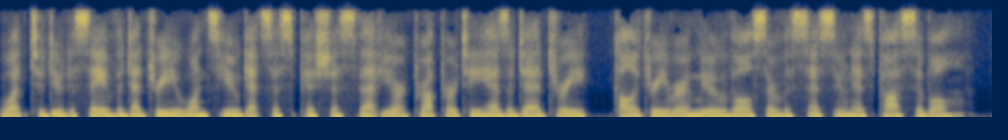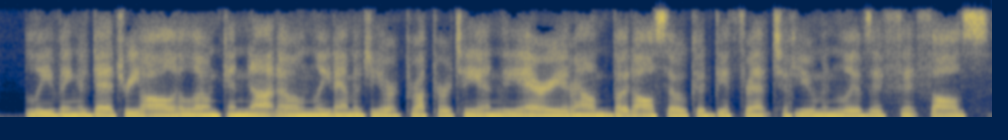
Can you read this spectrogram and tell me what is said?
What to do to save a dead tree once you get suspicious that your property has a dead tree? Call a tree removal service as soon as possible. Leaving a dead tree all alone can not only damage your property and the area around but also could be a threat to human lives if it falls.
